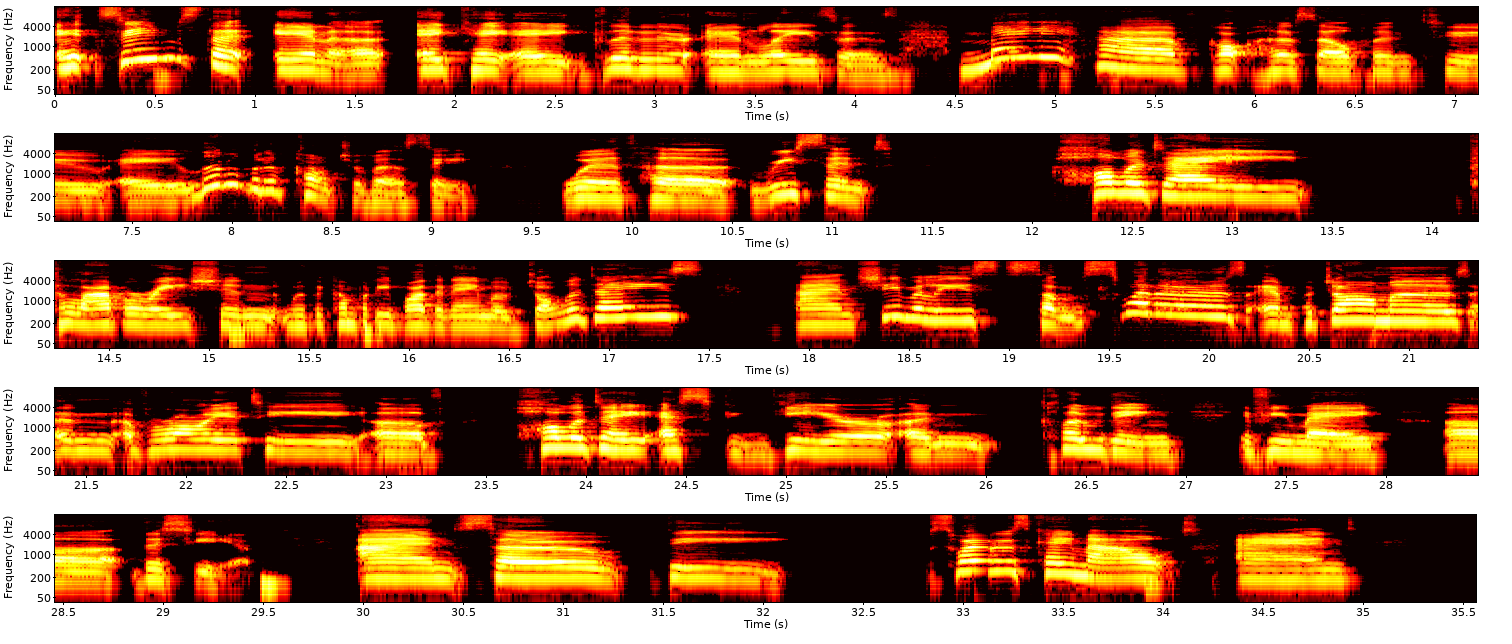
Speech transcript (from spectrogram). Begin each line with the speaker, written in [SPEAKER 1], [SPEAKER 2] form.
[SPEAKER 1] It seems that Anna, aka Glitter and Lazers, may have got herself into a little bit of controversy with her recent holiday collaboration with a company by the name of Jollidays. And she released some sweaters and pajamas and a variety of holiday esque gear and clothing, if you may, uh, this year. And so the sweaters came out, and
